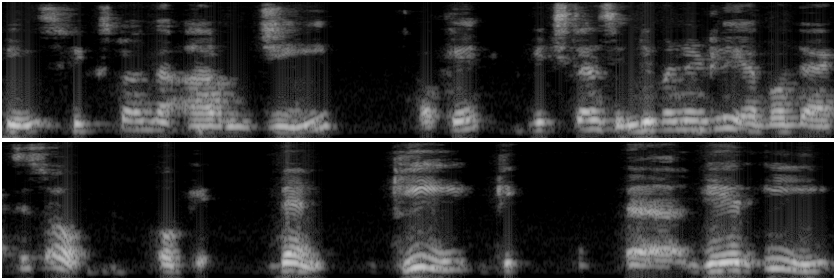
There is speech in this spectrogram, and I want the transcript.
pins fixed on the arm G. Okay. Which turns independently about the axis O. Okay. Then G, uh, gear E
